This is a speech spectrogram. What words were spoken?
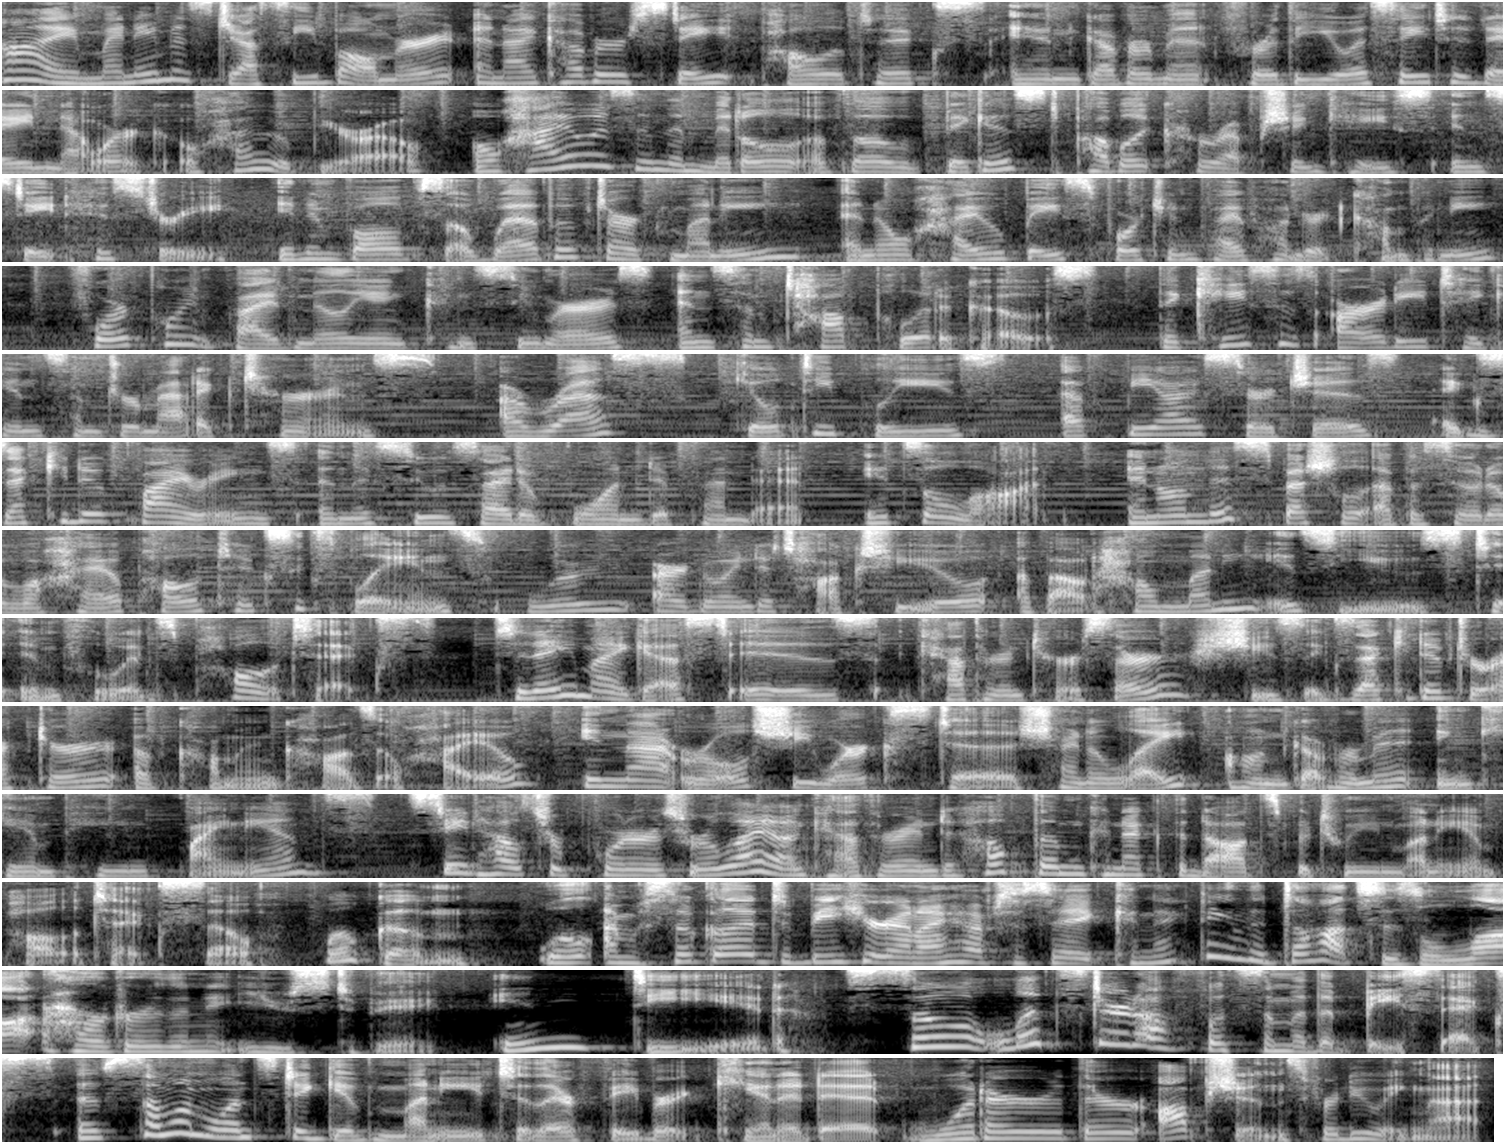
Hi, my name is Jesse Balmert, and I cover state politics and government for the USA Today Network Ohio Bureau. Ohio is in the middle of the biggest public corruption case in state history. It involves a web of dark money, an Ohio based Fortune 500 company, 4.5 million consumers, and some top politicos. The case has already taken some dramatic turns arrests, guilty pleas, FBI searches, executive firings, and the suicide of one defendant. It's a lot. And on this special episode of Ohio Politics Explains, we are going to talk to you about how money is used to influence politics. Today, my guest is Catherine Turcer. She's executive director of Common Cause Ohio. In that role, she works to shine a light on government and campaign finance. State House reporters rely on Catherine to help them connect the dots between money and politics. So, welcome. Well, I'm so glad to be here. And I have to say, connecting the dots is a lot harder than it used to be. Indeed. So, let's start off with some of the basics. If someone wants to give money to their favorite candidate, what are their options for doing that?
